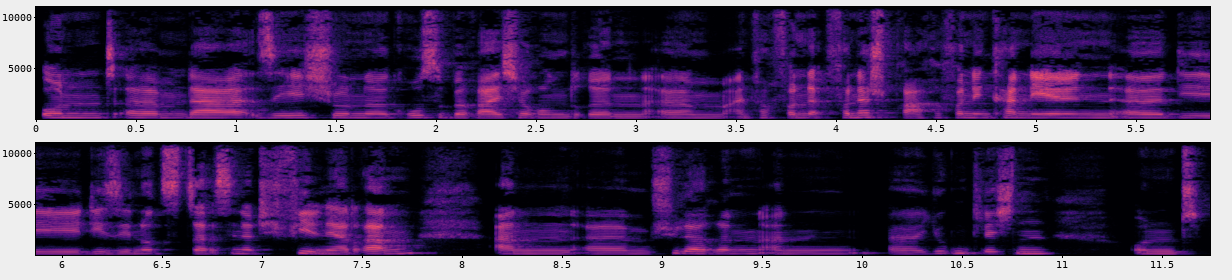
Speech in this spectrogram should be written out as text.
Und ähm, da sehe ich schon eine große Bereicherung drin, ähm, einfach von der, von der Sprache, von den Kanälen, äh, die, die sie nutzt. Da ist sie natürlich viel näher dran an ähm, Schülerinnen, an äh, Jugendlichen. Und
